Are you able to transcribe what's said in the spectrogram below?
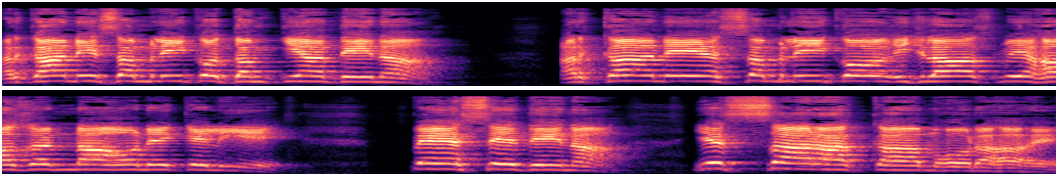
अरकान असम्बली को धमकियाँ देना, अरकान असम्बली को इजलास में हाजिर ना होने के लिए पैसे देना यह सारा काम हो रहा है।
